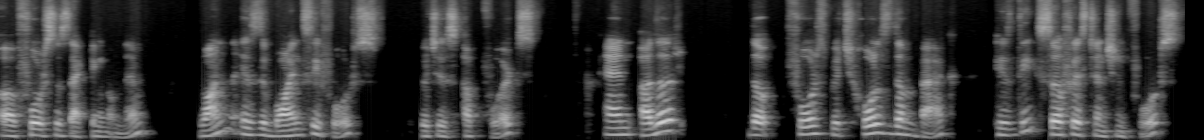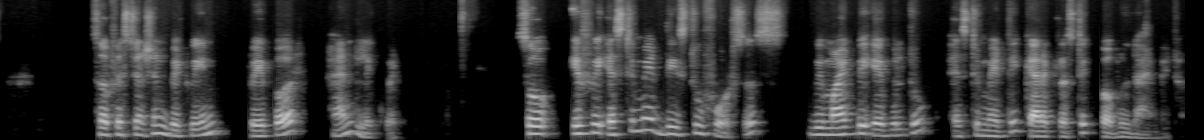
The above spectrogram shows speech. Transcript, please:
uh, forces acting on them. One is the buoyancy force, which is upwards, and other, the force which holds them back is the surface tension force, surface tension between vapor and liquid. So if we estimate these two forces, we might be able to estimate the characteristic bubble diameter.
